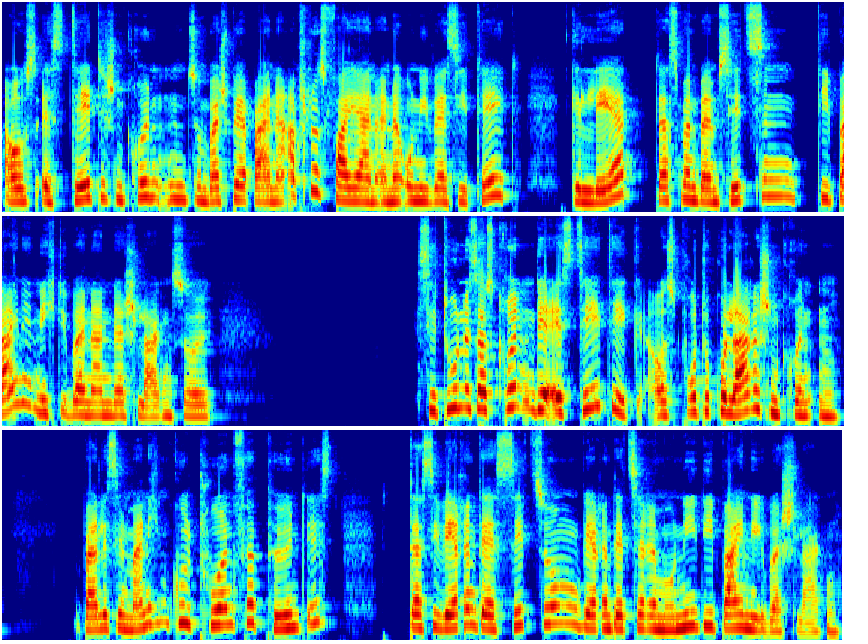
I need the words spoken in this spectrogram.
aus ästhetischen Gründen, zum Beispiel bei einer Abschlussfeier an einer Universität, gelehrt, dass man beim Sitzen die Beine nicht übereinander schlagen soll. Sie tun es aus Gründen der Ästhetik, aus protokollarischen Gründen, weil es in manchen Kulturen verpönt ist, dass sie während der Sitzung, während der Zeremonie die Beine überschlagen.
